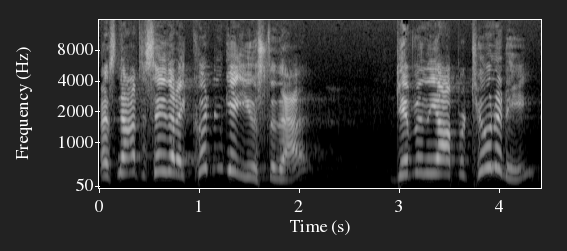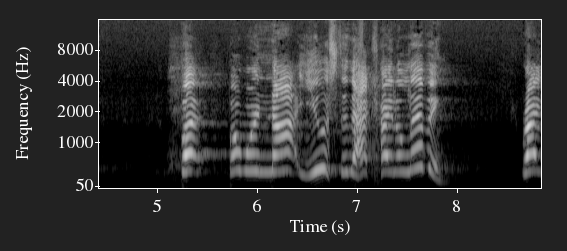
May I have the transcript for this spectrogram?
That's not to say that I couldn't get used to that, given the opportunity, but, but we're not used to that kind of living. Right?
